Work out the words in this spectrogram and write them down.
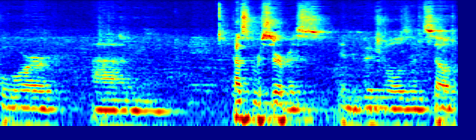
for um, customer service individuals, and so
